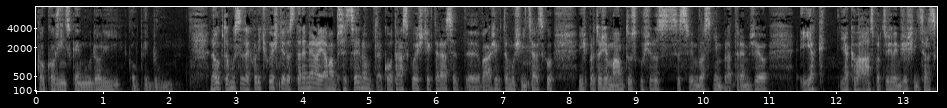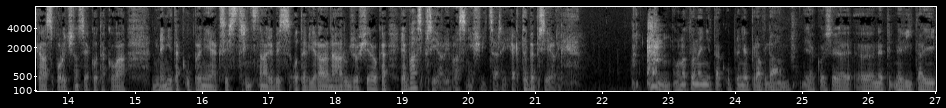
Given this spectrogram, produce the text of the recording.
Kokořínském údolí koupit dům. No, k tomu se za chviličku ještě dostaneme, ale já mám přece jenom takovou otázku ještě, která se e, váže k tomu Švýcarsku. Víš, protože mám tu zkušenost se svým vlastním bratrem, že jo, jak jak vás, protože vím, že švýcarská společnost jako taková není tak úplně jaksi vstřícná, že bys otevírala náruč do široka. Jak vás přijali vlastně Švýcaři? Jak tebe přijali? Ono to není tak úplně pravda, jakože e, ne, nevítají.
